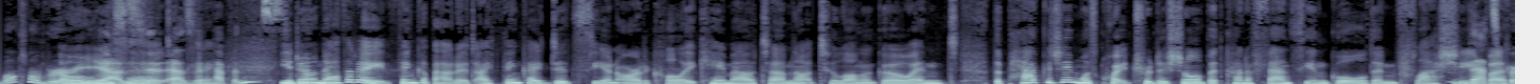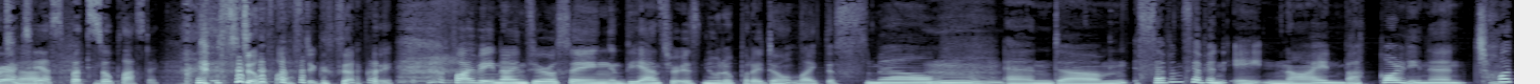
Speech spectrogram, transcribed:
bottle Oh, brewery, is as, it? as Okay. it happens. You know, now that I think about it, I think I did see an article. It came out um, not too long ago, and the packaging was quite traditional, but kind of fancy and gold and flashy. That's but, correct, uh, yes, but still plastic. Still plastic, exactly. 5890 saying the answer is noodle, but I don't like the smell. Mm. And um, 7789 막걸리는 첫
